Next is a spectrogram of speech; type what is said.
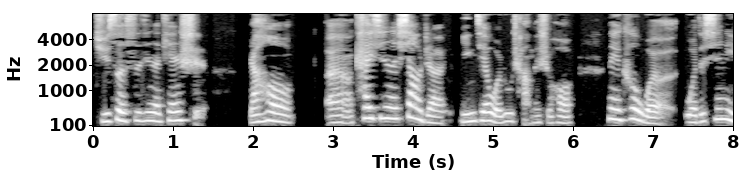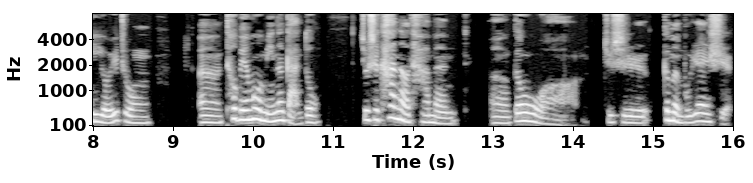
橘色丝巾的天使，然后，呃，开心的笑着迎接我入场的时候，那一刻我我的心里有一种，嗯，特别莫名的感动，就是看到他们，呃，跟我就是根本不认识，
